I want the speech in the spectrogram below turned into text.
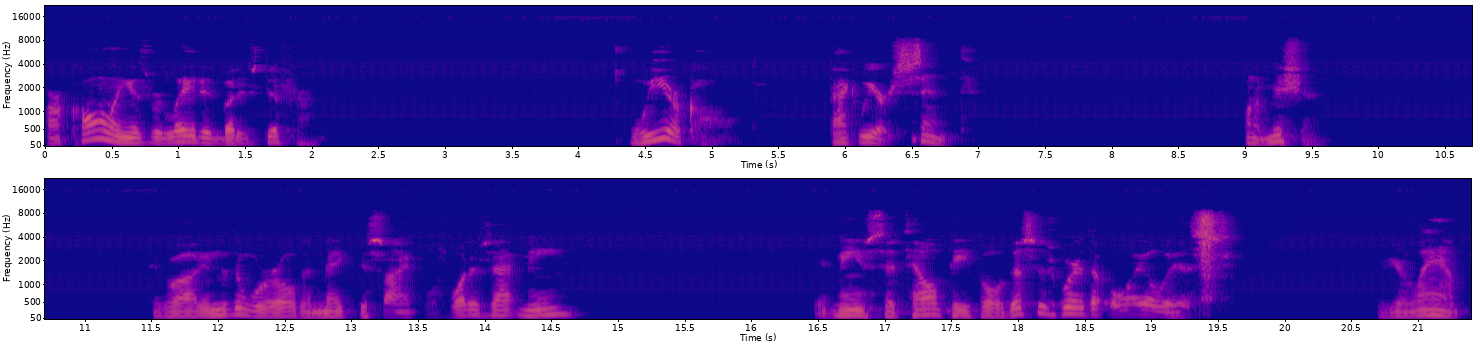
our calling is related, but it's different. We are called. In fact, we are sent on a mission to go out into the world and make disciples. What does that mean? It means to tell people this is where the oil is for your lamp.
